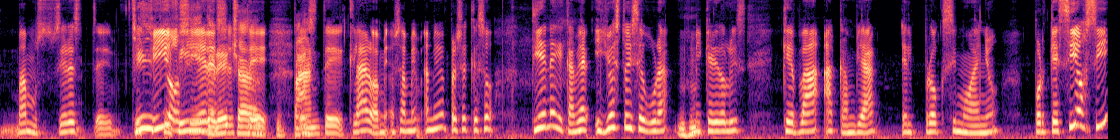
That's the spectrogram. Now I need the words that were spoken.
vamos, si eres eh, Sí, fifí o fifí, si eres, derecha, este, pan. este, claro, a mí, o sea, a mí, a mí me parece que eso tiene que cambiar y yo estoy segura, mi querido Luis, que va a cambiar el próximo año porque sí o sí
